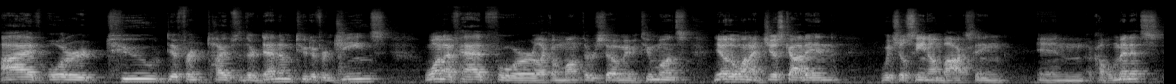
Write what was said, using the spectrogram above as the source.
I've ordered two different types of their denim, two different jeans. One I've had for like a month or so, maybe two months. The other one I just got in, which you'll see an unboxing in a couple minutes.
